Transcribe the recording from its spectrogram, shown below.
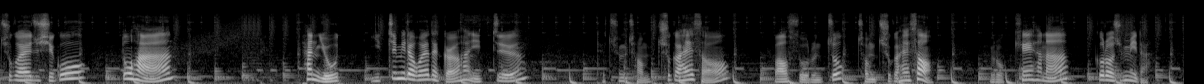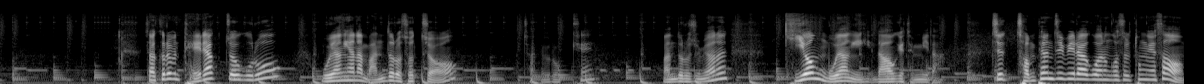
추가해 주시고 또한 한 요 이쯤이라고 해야 될까요? 한 이쯤 대충 점 추가해서 마우스 오른쪽 점 추가해서 이렇게 하나 끌어줍니다. 자 그러면 대략적으로 모양이 하나 만들어졌죠? 자 이렇게 만들어주면 기역 모양이 나오게 됩니다. 즉 전편집이라고 하는 것을 통해서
